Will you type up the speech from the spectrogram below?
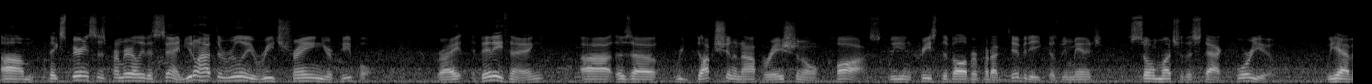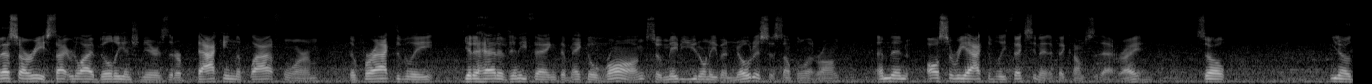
Um, the experience is primarily the same. You don't have to really retrain your people, right? If anything, uh, there's a reduction in operational cost. We increase developer productivity because we manage so much of the stack for you. We have SRE, site reliability engineers that are backing the platform that proactively get ahead of anything that may go wrong, so maybe you don't even notice if something went wrong, and then also reactively fixing it if it comes to that, right? So, you know,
